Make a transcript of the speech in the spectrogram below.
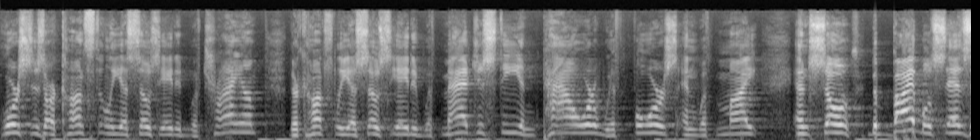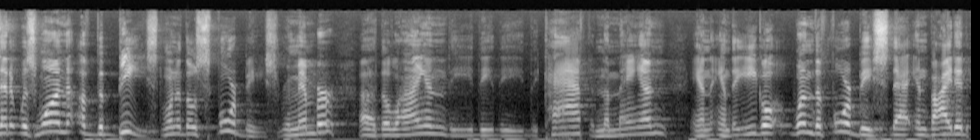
horses are constantly associated with triumph. They're constantly associated with majesty and power, with force and with might. And so the Bible says that it was one of the beasts, one of those four beasts. Remember uh, the lion, the, the, the, the calf, and the man and, and the eagle, one of the four beasts that invited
